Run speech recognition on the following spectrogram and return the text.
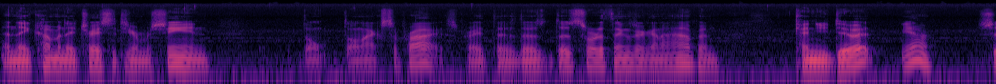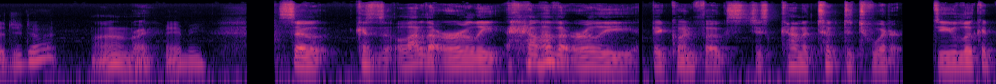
and they come and they trace it to your machine, don't don't act surprised, right? Those those, those sort of things are going to happen. Can you do it? Yeah. Should you do it? I don't know. Right. Maybe. So, because a lot of the early, a lot of the early Bitcoin folks just kind of took to Twitter. Do you look at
